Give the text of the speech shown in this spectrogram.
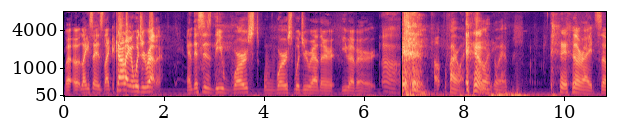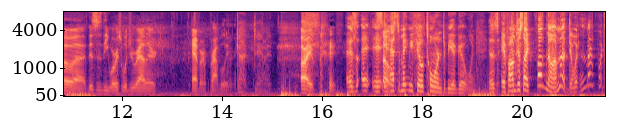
But uh, like I said, it's like kind of like a would you rather, and this is the worst, worst would you rather you ever heard. oh, fire away. go ahead. Go ahead. All right, so uh, this is the worst would you rather ever, probably. God damn it. All right, As it, it, So- it has to make me feel torn to be a good one. 'Cause if I'm just like fuck no, I'm not doing. it. Like, what,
